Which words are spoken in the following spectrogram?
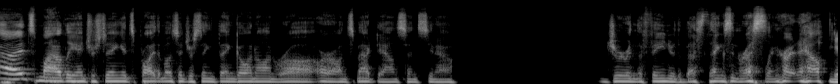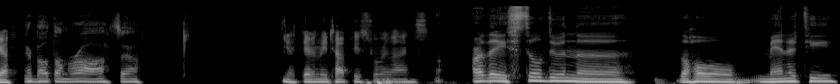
Uh, it's mildly interesting. It's probably the most interesting thing going on Raw or on SmackDown since you know Drew and the Fiend are the best things in wrestling right now. Yeah. they're both on Raw, so Yeah, definitely top two storylines. Are they still doing the the whole manatee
